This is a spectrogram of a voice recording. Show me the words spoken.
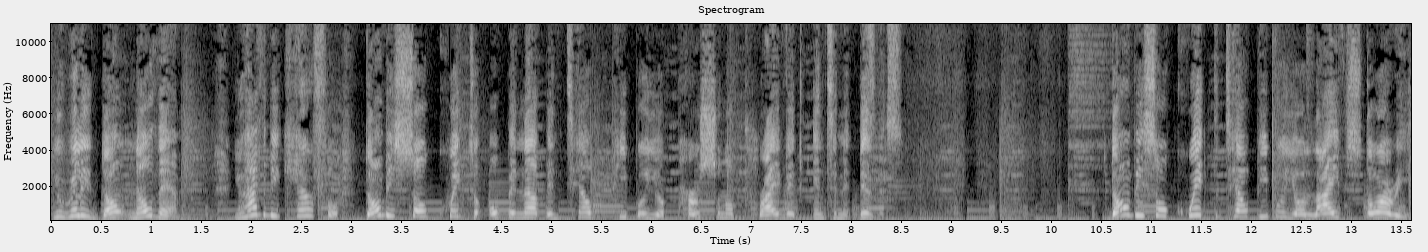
You really don't know them. You have to be careful. Don't be so quick to open up and tell people your personal, private, intimate business. Don't be so quick to tell people your life story.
